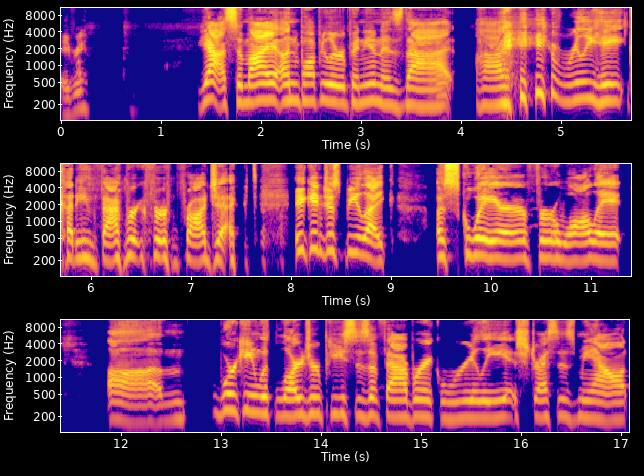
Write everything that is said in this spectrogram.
Avery? Yeah, so my unpopular opinion is that I really hate cutting fabric for a project. It can just be like a square for a wallet. Um working with larger pieces of fabric really stresses me out.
